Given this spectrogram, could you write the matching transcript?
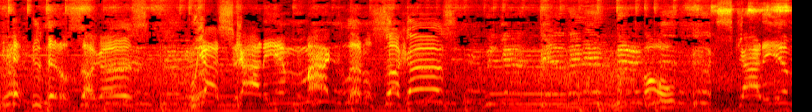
Hey, little suckers. We got Scotty and Mike, little suckers. Uh oh, Scotty and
